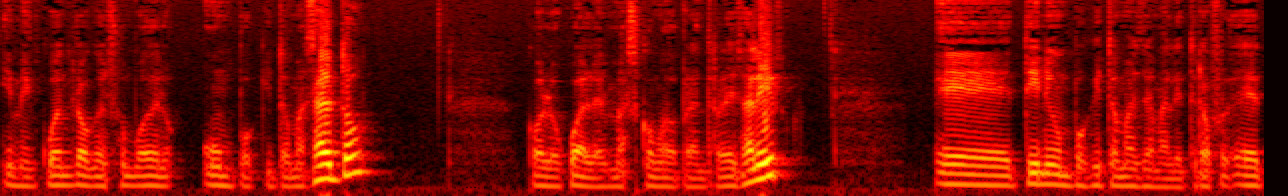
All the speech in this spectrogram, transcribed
y me encuentro que es un modelo un poquito más alto, con lo cual es más cómodo para entrar y salir. Eh, tiene un poquito más de maletero eh,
